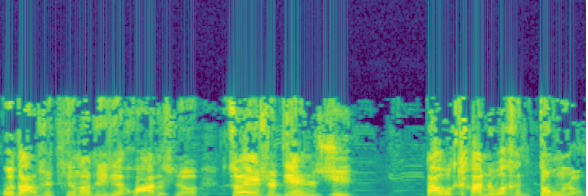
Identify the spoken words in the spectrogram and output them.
我当时听到这些话的时候，虽然是电视剧，但我看着我很动容。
